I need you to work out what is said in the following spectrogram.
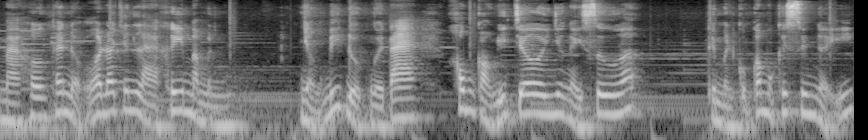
Mà hơn thế nữa đó chính là khi mà mình nhận biết được người ta không còn đi chơi như ngày xưa á, thì mình cũng có một cái suy nghĩ,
